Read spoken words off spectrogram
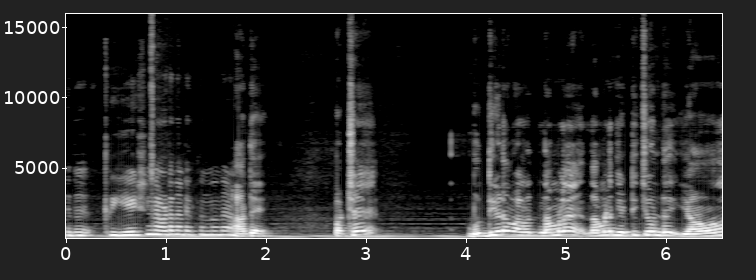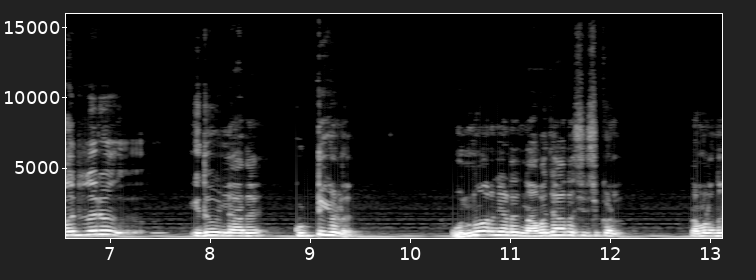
ഇത് ക്രിയേഷൻ അവിടെ നടക്കുന്നതാണ്. അതെ. പക്ഷേ ബുദ്ധിയുടെ വള നമ്മളെ നമ്മളെ ഞെട്ടിച്ചുകൊണ്ട് യാതൊരു ഇതുമില്ലാതെ കുട്ടികൾ ഒന്നും അറിഞ്ഞാടെ നവജാത ശിശുക്കൾ നമ്മളൊന്ന്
